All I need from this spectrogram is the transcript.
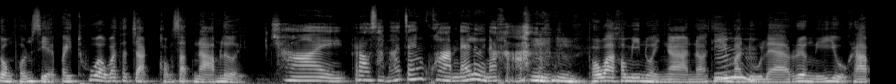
ส่งผลเสียไปทั่ววัฏจักรของสัตว์น้ำเลยใช่ เราสามารถแจ้งความได้เลยนะคะอืมอืมเพราะว่าเขามีหน่วยงานเนาะที่อืมมาดูแลเรื่องนี้อยู่ครับ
